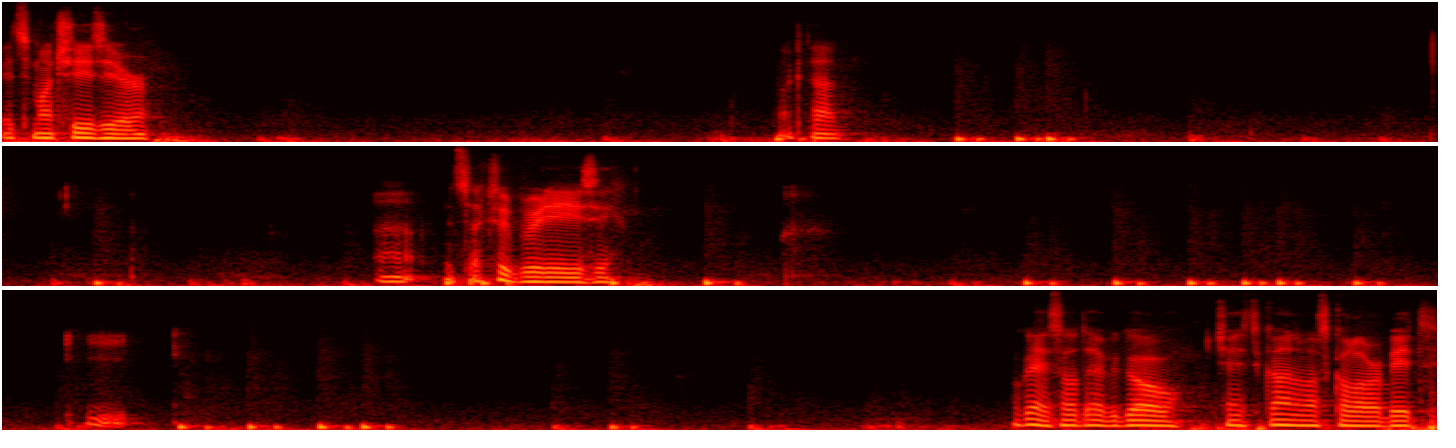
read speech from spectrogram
it's much easier. Like that. Uh, it's actually pretty easy Okay, so there we go. Change the canvas color a bit.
